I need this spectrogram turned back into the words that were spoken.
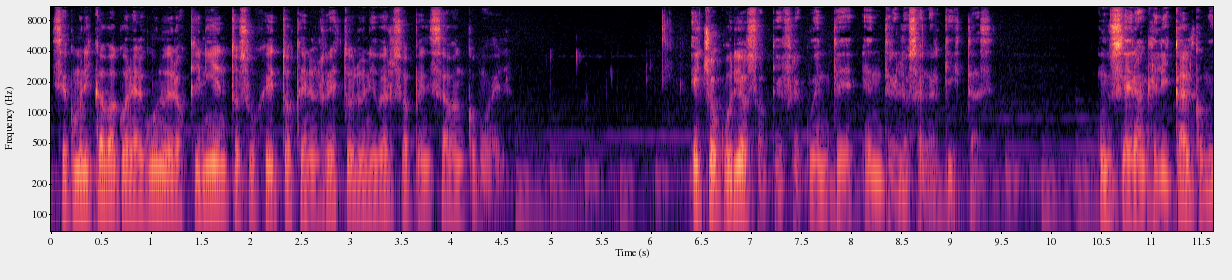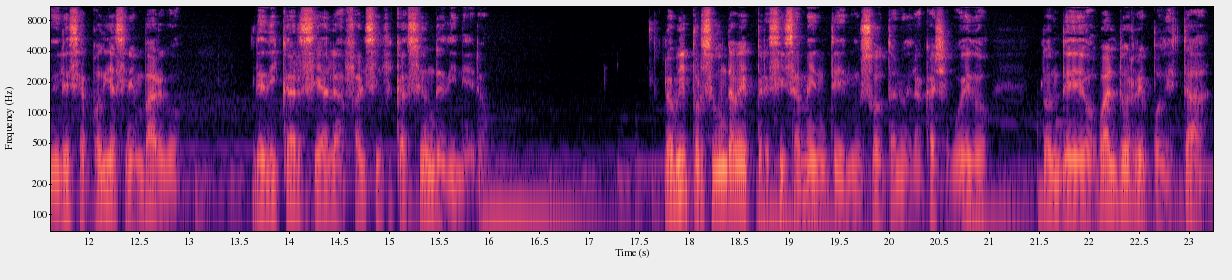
se comunicaba con alguno de los 500 sujetos que en el resto del universo pensaban como él hecho curioso que frecuente entre los anarquistas. Un ser angelical como Iglesia podía, sin embargo, dedicarse a la falsificación de dinero. Lo vi por segunda vez precisamente en un sótano de la calle Boedo, donde Osvaldo R. Podestá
